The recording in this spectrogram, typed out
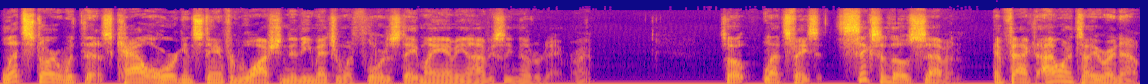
Let's start with this: Cal, Oregon, Stanford, Washington. He mentioned what Florida State, Miami, and obviously Notre Dame. Right. So let's face it: six of those seven. In fact, I want to tell you right now.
